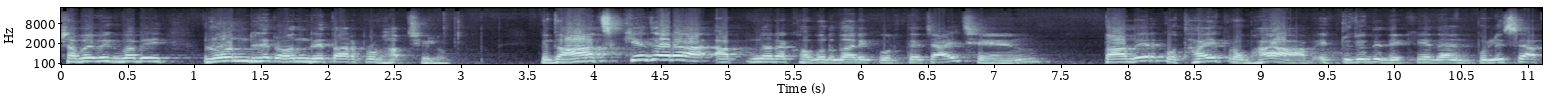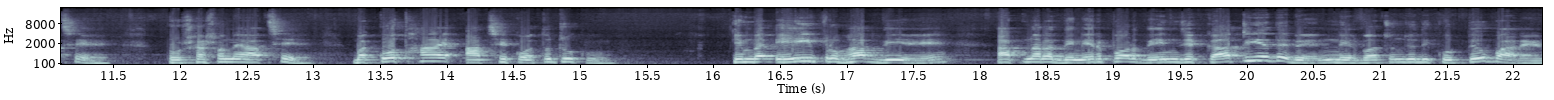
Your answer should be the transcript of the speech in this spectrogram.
স্বাভাবিকভাবেই রন্ধ্রে রন্ধ্রে তার প্রভাব ছিল। কিন্তু আজকে যারা আপনারা খবরদারি করতে চাইছেন তাদের কোথায় প্রভাব? একটু যদি দেখিয়ে দেন, পুলিশে আছে? প্রশাসনে আছে? বা কোথায় আছে কতটুকু? কিংবা এই প্রভাব দিয়ে আপনারা দিনের পর দিন যে কাটিয়ে দেবেন, নির্বাচন যদি করতেও পারেন,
